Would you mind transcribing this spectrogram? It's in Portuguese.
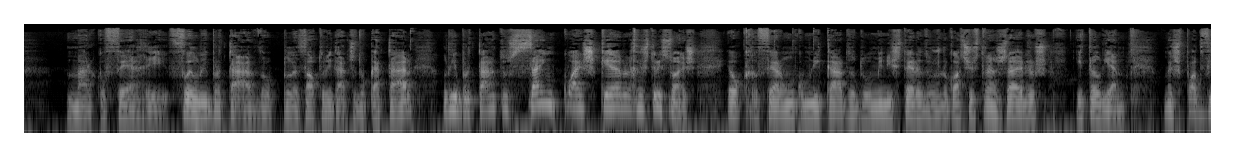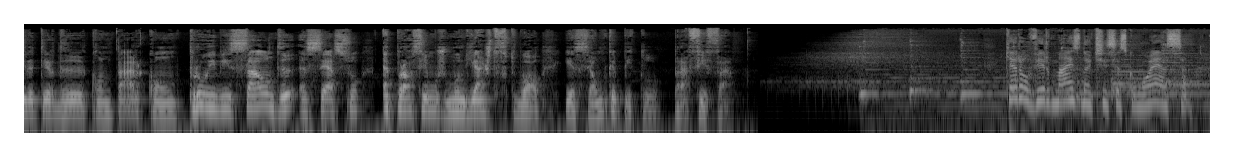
Marco Ferri foi libertado pelas autoridades do Catar, libertado sem quaisquer restrições. É o que refere um comunicado do Ministério dos Negócios Estrangeiros italiano. Mas pode vir a ter de contar com proibição de acesso a próximos mundiais de futebol. Esse é um capítulo para a FIFA. Quer ouvir mais notícias como essa?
